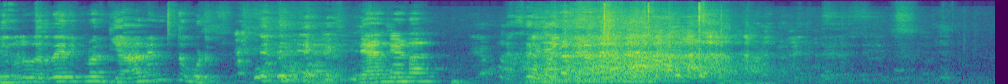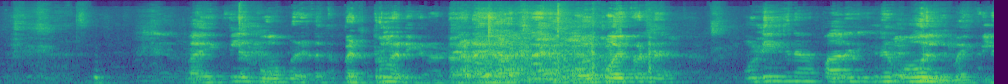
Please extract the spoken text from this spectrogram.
നിങ്ങൾ വെറുതെ ഇരിക്കുമ്പോൾ ധ്യാനിട്ട് കൊടുക്കും. ധ്യാൻ ചേട്ടാ ബൈക്കിൽ പോകുമ്പോഴേ പെട്രോൾ അടിക്കണം കേട്ടോ. പോയിക്കൊണ്ട് മുടി ഇങ്ങനെ പാറി ഇങ്ങനെ പോവല്ലേ ബൈക്കിൽ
